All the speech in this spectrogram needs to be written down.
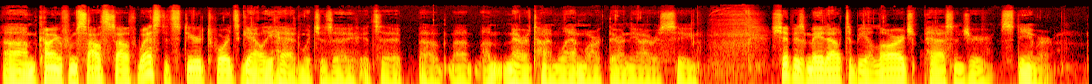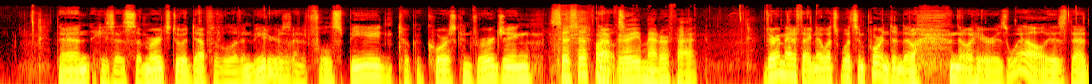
um, coming from south southwest, it's steered towards Galley Head, which is a it's a, a, a maritime landmark there in the Irish Sea. Ship is made out to be a large passenger steamer. Then he says submerged to a depth of 11 meters and at full speed, took a course converging. So so far, very matter of fact. Very matter of fact. Now, what's what's important to know know here as well is that,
